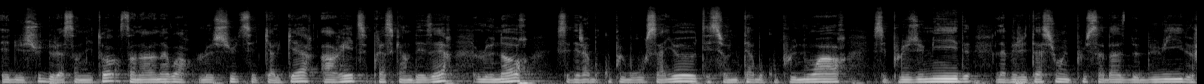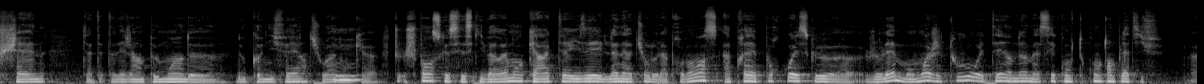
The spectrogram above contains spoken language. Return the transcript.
et du sud de la Sainte-Victoire, ça n'a rien à voir. Le sud, c'est calcaire, aride, c'est presque un désert. Le nord, c'est déjà beaucoup plus broussailleux, tu es sur une terre beaucoup plus noire, c'est plus humide, la végétation est plus à base de buis, de chênes, tu as, déjà un peu moins de, conifères, tu vois. Donc, mhm. euh, je, pense que c'est ce qui va vraiment caractériser la nature de la Provence. Après, pourquoi est-ce que euh, je l'aime? Bon, moi, j'ai toujours été un homme assez contemplatif. Euh,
